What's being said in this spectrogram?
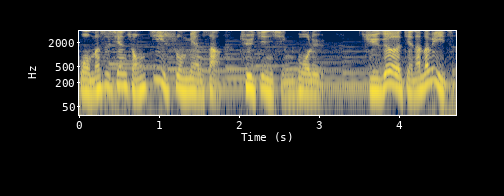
我们是先从技术面上去进行过滤。举个简单的例子，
